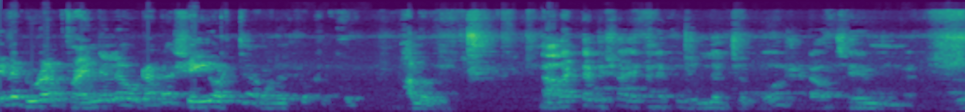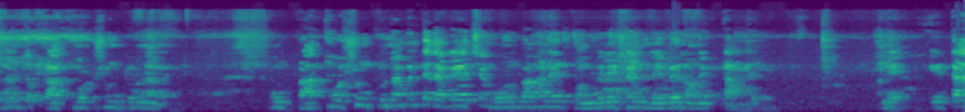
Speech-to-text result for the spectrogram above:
এটা ডুরান ফাইনালে ওঠাটা সেই অর্থে আমাদের পক্ষে খুব ভালো হয়েছে। আর একটা বিষয় এখানে খুব উল্লেখযোগ্য সেটা হচ্ছে দুরান তো প্রাক মরশুম টুর্নামেন্ট এবং প্রাক মরশুম টুর্নামেন্টে দেখা যাচ্ছে মোহনবাগানের কম্বিনেশন লেভেল অনেকটা হাই মানে এটা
